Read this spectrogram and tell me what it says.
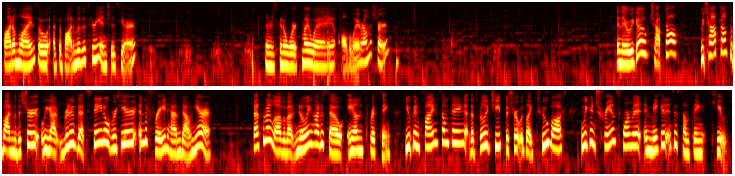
bottom line, so at the bottom of the three inches here. I'm just gonna work my way all the way around the shirt. And there we go, chopped off. We chopped off the bottom of the shirt, we got rid of that stain over here and the frayed hem down here. That's what I love about knowing how to sew and thrifting. You can find something that's really cheap. The shirt was like two bucks and we can transform it and make it into something cute.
